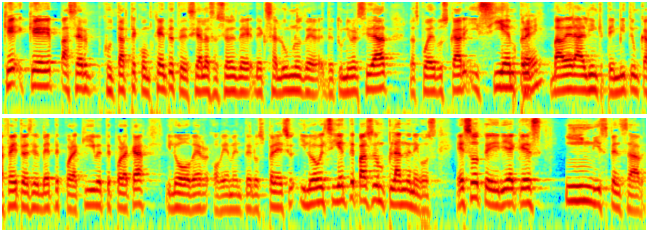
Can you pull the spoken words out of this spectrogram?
¿Qué, qué hacer? Juntarte con gente, te decía, las sesiones de, de exalumnos de, de tu universidad, las puedes buscar y siempre va a haber alguien que te invite a un café, te va a decir, vete por aquí, vete por acá, y luego ver, obviamente, los precios. Y luego el siguiente paso es un plan de negocio. Eso te diría que es indispensable.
